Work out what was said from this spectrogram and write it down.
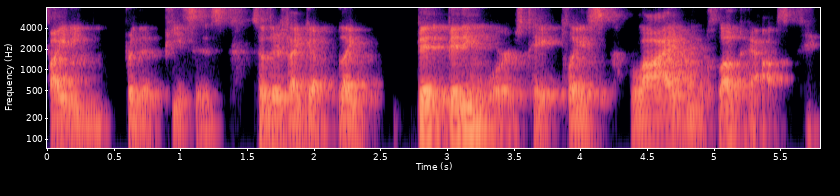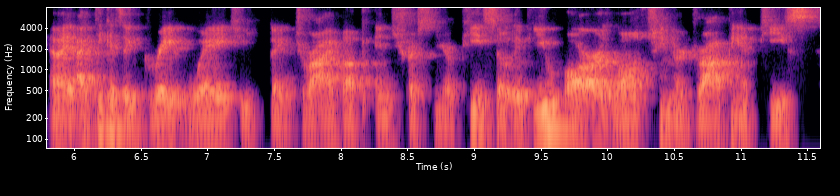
fighting for the pieces. So there's like a like bid, bidding wars take place live on Clubhouse. And I, I think it's a great way to like drive up interest in your piece. So if you are launching or dropping a piece,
